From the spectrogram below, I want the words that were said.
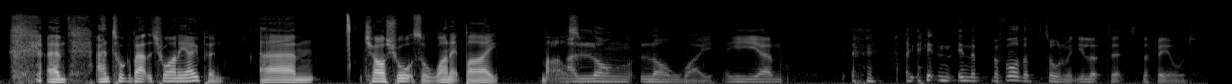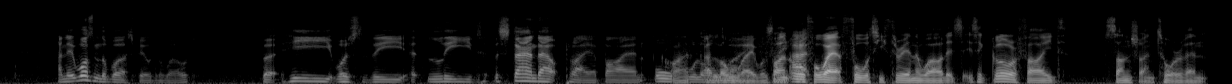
um, and talk about the Tshwane Open. Um, Charl Schwartzel won it by miles. a long, long way. He um, in, in the before the tournament, you looked at the field, and it wasn't the worst field in the world, but he was the lead, the standout player by an awful Quite long, a long way, way. Wasn't an it? Uh, awful way at 43 in the world. It's it's a glorified sunshine tour event,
